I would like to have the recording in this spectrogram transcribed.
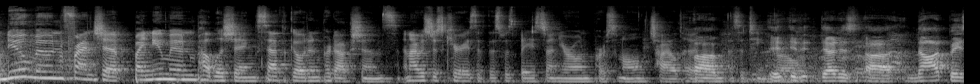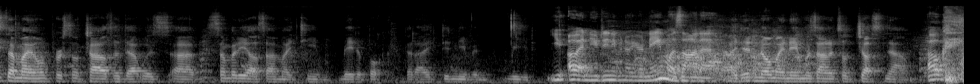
New Moon Friendship by New Moon Publishing, Seth Godin Productions. And I was just curious if this was based on your own personal childhood as a teen Um, It- it- that is uh, not based on my own personal childhood. That was uh, somebody else on my team made a book that I didn't even read. You, oh, and you didn't even know your name was on it. I didn't know my name was on it until just now. Okay.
